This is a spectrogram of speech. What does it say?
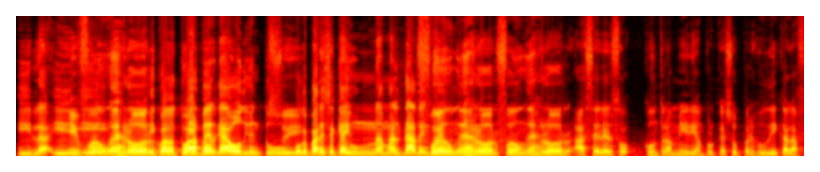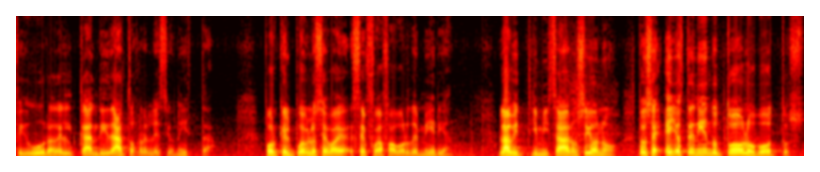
Y, la, y, Y fue un error. Y cuando tú albergas odio en tu... Sí. Porque parece que hay una maldad dentro. Fue un error, fue un error hacer eso contra Miriam porque eso perjudica la figura del candidato reeleccionista. Porque el pueblo se, va- se fue a favor de Miriam. La victimizaron, ¿sí o no? Entonces, ellos teniendo todos los votos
